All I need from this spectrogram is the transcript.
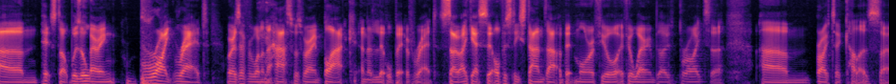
um, pit stop was all wearing bright red, whereas everyone in the Haas was wearing black and a little bit of red. So I guess it obviously stands out a bit more if you're if you're wearing those brighter um, brighter colours. So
